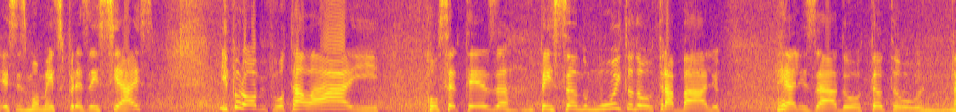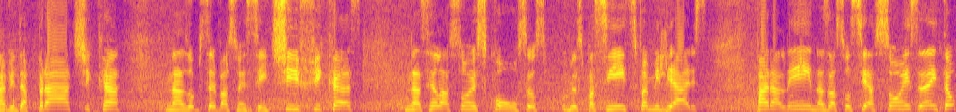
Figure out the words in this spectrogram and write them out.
esses momentos presenciais. E, por óbvio, vou estar lá e, com certeza, pensando muito no trabalho realizado tanto na vida prática, nas observações científicas, nas relações com os, seus, os meus pacientes, familiares, para além, nas associações. Né? Então,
